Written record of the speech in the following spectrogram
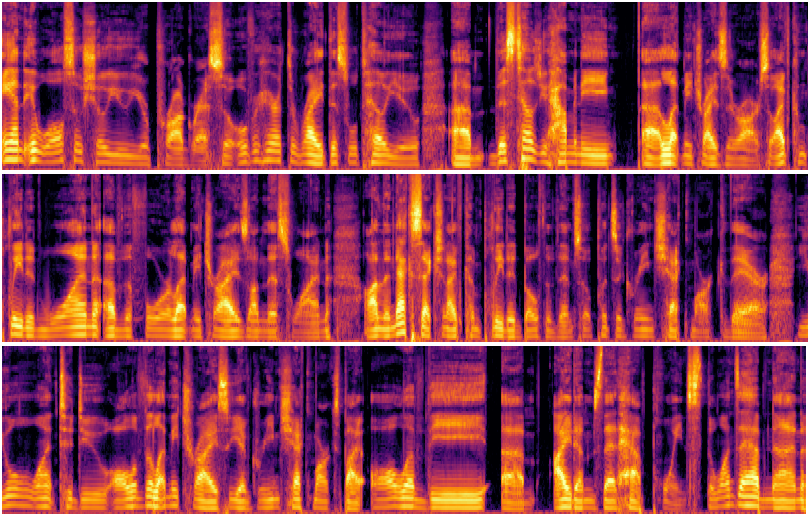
and it will also show you your progress. So over here at the right, this will tell you, um, this tells you how many uh, let me tries there are. So I've completed one of the four let me tries on this one. On the next section, I've completed both of them. So it puts a green check mark there. You'll want to do all of the let me tries so you have green check marks by all of the um, items that have points. The ones that have none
